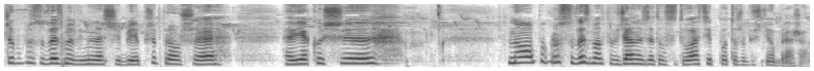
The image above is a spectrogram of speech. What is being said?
że po prostu wezmę winę na siebie, przeproszę, e, jakoś, e, no po prostu wezmę odpowiedzialność za tą sytuację po to, żebyś nie obrażał.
